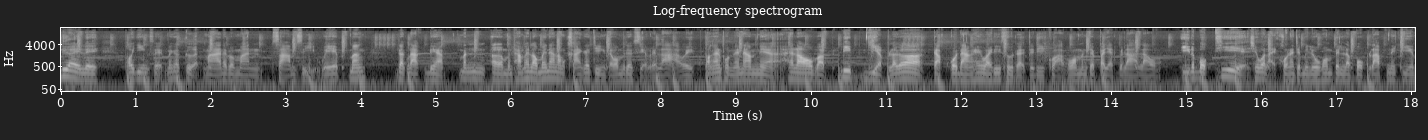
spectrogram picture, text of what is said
เรื่อยๆเลย พอยิงเสร็จมันก็เกิดมาได้ประมาณ 3-4 เวฟมั้งหลักๆเนี่ยมันเออมันทำให้เราไม่น่ารำคาญก็จริง แต่ว่ามันจะเสียเวลาเว้ยเพราะงั้นผมแนะนำเนี่ยให้เราแบบรีบเหยียบแล้วก็กลับโกดังให้ไวที่สุดอะจะดีกว่าเพราะว่ามันจะประหยัดเวลาเรา อีกระบบที่เชื่อว่าหลายคนน่าจะไม่รู้เพราะมันเป็นระบบลับในเกม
